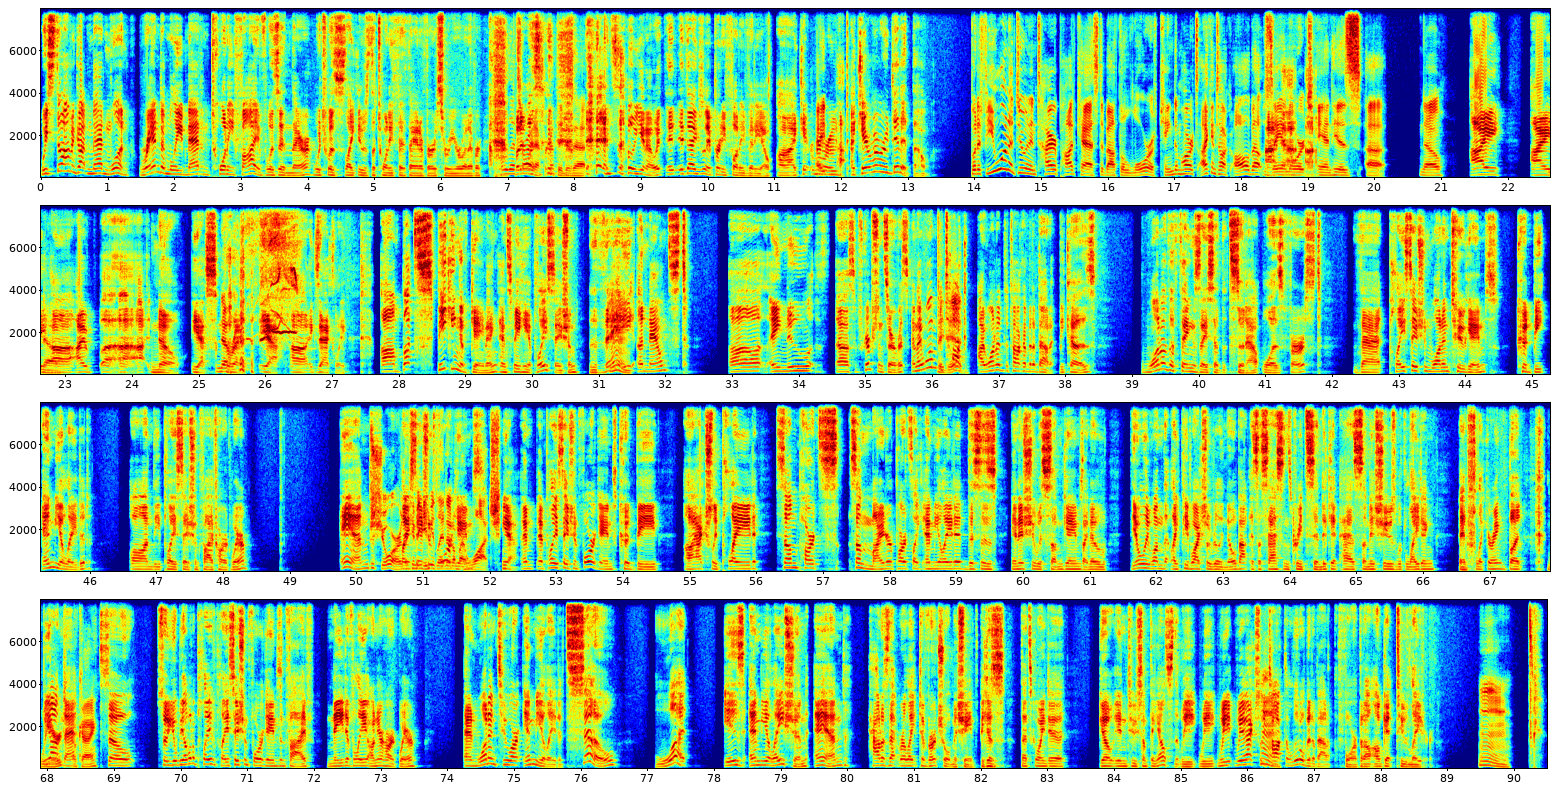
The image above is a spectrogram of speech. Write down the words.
We still haven't gotten Madden 1. Randomly, Madden 25 was in there, which was like it was the 25th anniversary or whatever. Oh, that's But right. was- I forgot they did that. and so you know, it, it, it's actually a pretty funny video. Uh, I can't remember Hey, who I- I can't remember who did it though. But if you want to do an entire podcast about the lore of Kingdom Hearts, I can talk all about Uh, uh, Xehanort uh. and his uh no. I I No. uh, I uh, uh, uh, no yes No. correct yeah uh, exactly. Um, but speaking of gaming and speaking of PlayStation, they Hmm. announced uh, a new uh, subscription service, and I wanted to They talk. did. I wanted to talk a bit about it because one of the things they said that stood out was first that PlayStation One and Two games could be emulated on the PlayStation Five hardware, and Sure, they can be PlayStation emulated 4 on my games- watch. yeah, and, and PlayStation 4 games could be uh, actually played. Some parts, some minor parts, like emulated. This is an issue with some games. I know the only one that like people actually really know about is Assassin's Creed Syndicate has some issues with lighting and flickering, but beyond Weird. that, Okay. so so you'll be able to play the PlayStation 4 games and 5 natively on your hardware. and 1 and 2 are emulated. So, what is emulation and how does that relate to virtual machines? Because that's going to go into something else that we we we we actually Hmm. talked a little bit about it before, but I'll, I'll get to later. Hmm.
